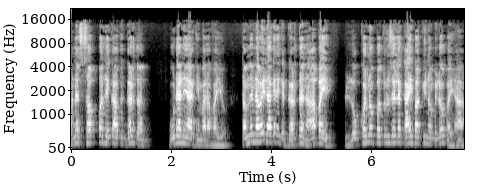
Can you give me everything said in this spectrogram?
અને સપ એક એકાક ગરદન. ઉડાની નાખી મારા ભાઈઓ. તમને નવાઈ લાગે ને કે ગરદન? હા ભાઈ. લોખંડનું પતરું છે એટલે કાંઈ બાકી ન મળ્યો ભાઈ, હા.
